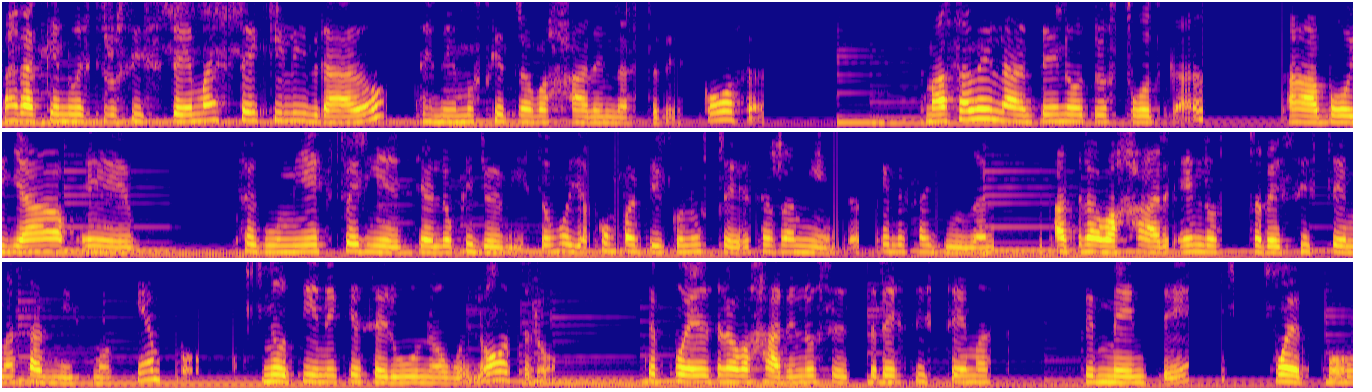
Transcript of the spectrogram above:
Para que nuestro sistema esté equilibrado, tenemos que trabajar en las tres cosas. Más adelante en otros podcasts ah, voy a eh, según mi experiencia, lo que yo he visto, voy a compartir con ustedes herramientas que les ayudan a trabajar en los tres sistemas al mismo tiempo. No tiene que ser uno o el otro. Se puede trabajar en los tres sistemas de mente, cuerpo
